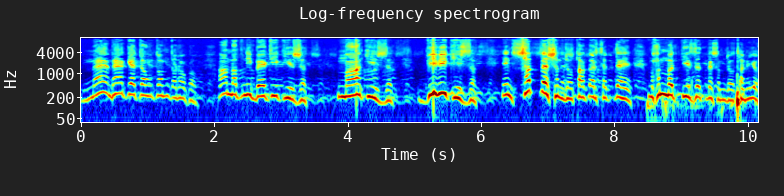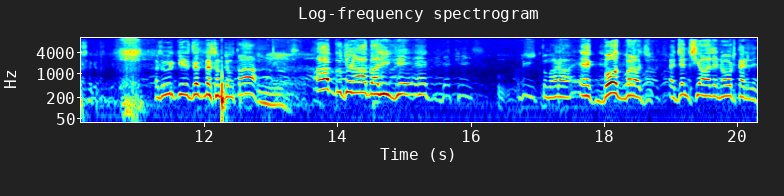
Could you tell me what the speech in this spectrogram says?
میں میں کہتا ہوں تم دونوں کو ہم اپنی بیٹی کی عزت ماں کی عزت بیوی کی عزت ان سب پہ سمجھوتا کر سکتے ہیں۔ محمد کی عزت پہ سمجھوتا نہیں ہو سکتا۔ حضور کی عزت پہ سمجھوتا۔ اب جناب علی یہ ایک دیکھیں ابھی تمہارا ایک بہت بڑا ایجنسی والے نوٹ کر لیں۔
